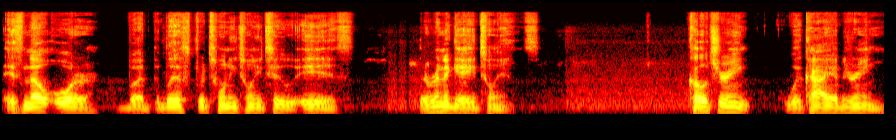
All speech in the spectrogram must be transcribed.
it's no order. But the list for 2022 is the Renegade Twins, Culture Inc. with Kaya Dream.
